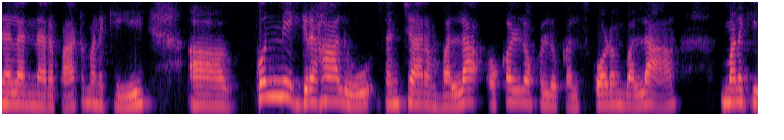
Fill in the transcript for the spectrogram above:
నెలన్నర పాటు మనకి ఆ కొన్ని గ్రహాలు సంచారం వల్ల ఒకళ్ళొకళ్ళు కలుసుకోవడం వల్ల మనకి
